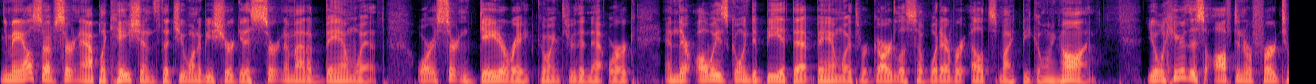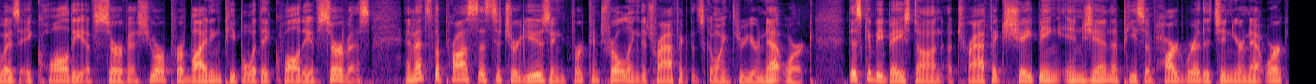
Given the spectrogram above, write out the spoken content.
You may also have certain applications that you want to be sure get a certain amount of bandwidth or a certain data rate going through the network, and they're always going to be at that bandwidth regardless of whatever else might be going on. You'll hear this often referred to as a quality of service. You are providing people with a quality of service. And that's the process that you're using for controlling the traffic that's going through your network. This could be based on a traffic shaping engine, a piece of hardware that's in your network.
